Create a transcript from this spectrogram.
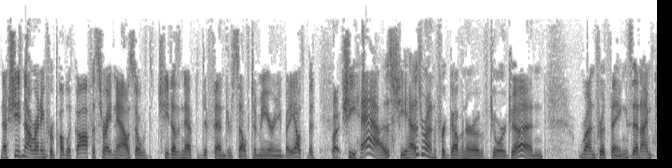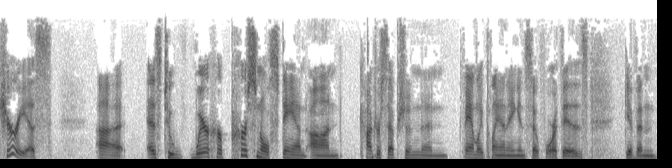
now she's not running for public office right now, so she doesn't have to defend herself to me or anybody else. But right. she has. She has run for governor of Georgia and run for things. And I'm curious uh, as to where her personal stand on contraception and family planning and so forth is, given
